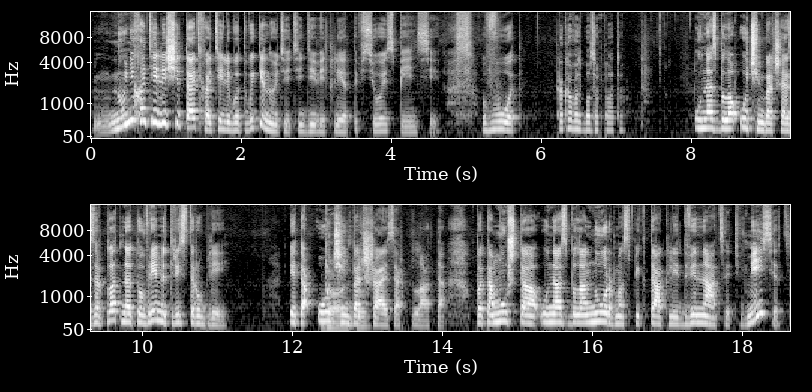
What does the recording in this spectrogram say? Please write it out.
Ну, не хотели считать, хотели вот выкинуть эти 9 лет и все из пенсии. Вот. Какая у вас была зарплата? У нас была очень большая зарплата, на то время 300 рублей. Это очень да, большая это... зарплата, потому что у нас была норма спектаклей 12 в месяц,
